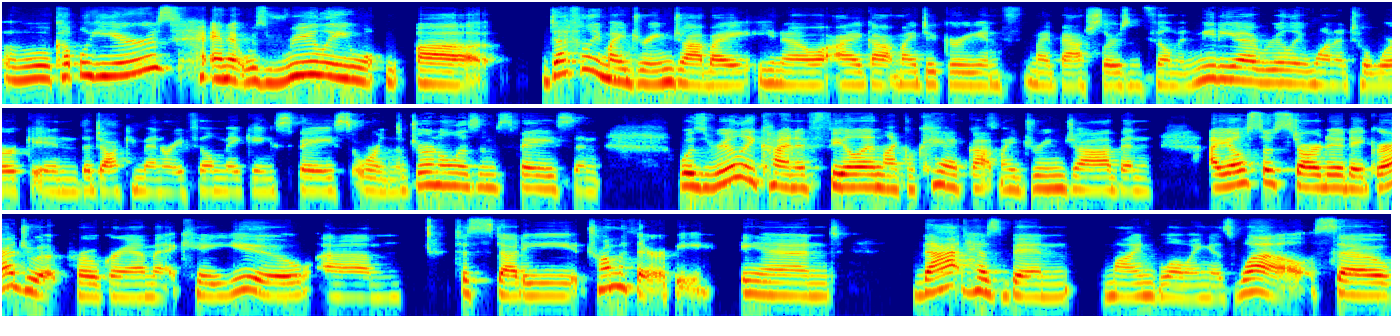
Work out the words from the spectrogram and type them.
oh, a couple years and it was really uh, definitely my dream job. I you know i got my degree and my bachelor's in film and media. Really wanted to work in the documentary filmmaking space or in the journalism space and was really kind of feeling like okay i've got my dream job and i also started a graduate program at ku um, to study trauma therapy and that has been mind blowing as well. So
